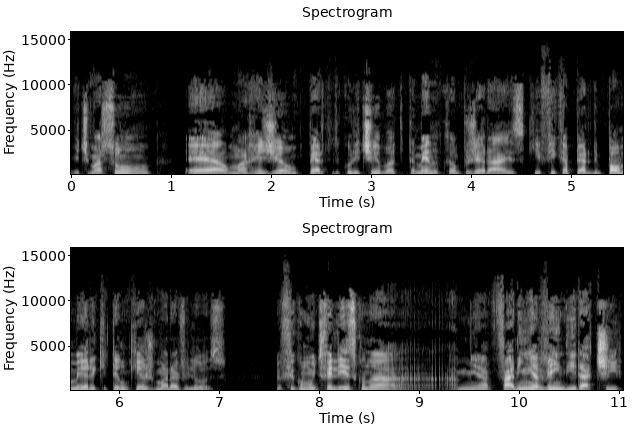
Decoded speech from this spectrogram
Vitimarsum é uma região perto de Curitiba, que também é no Campos Gerais, que fica perto de Palmeira e que tem um queijo maravilhoso. Eu fico muito feliz quando a, a minha farinha vem de Irati,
